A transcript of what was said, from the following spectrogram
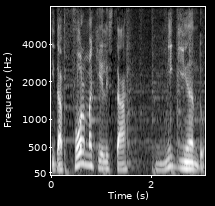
e da forma que ele está me guiando.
